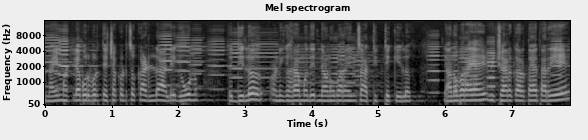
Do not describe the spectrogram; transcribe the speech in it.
नाही म्हटल्याबरोबर त्याच्याकडचं काढलं आले घेऊन. ते दिलं आणि घरामध्ये ज्ञानोबारायांचं आतिथ्य केलं. ज्ञानोबाराया हे विचार करतायत अरे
